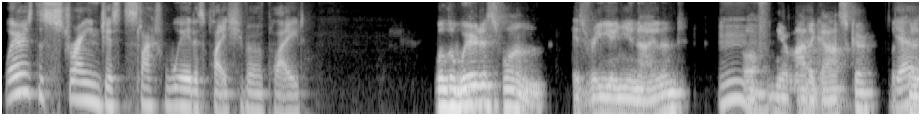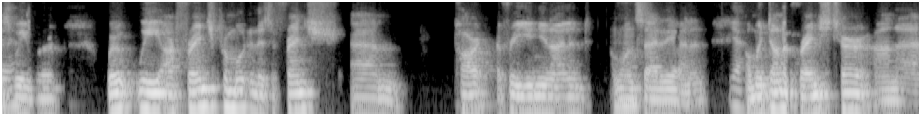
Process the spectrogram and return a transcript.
where is the strangest slash weirdest place you've ever played? Well, the weirdest one is Reunion Island, mm. off near Madagascar, because yeah, yeah. we were we're, we are French promoted. as a French um, part of Reunion Island on mm-hmm. one side of the island, yeah. and we've done a French tour and. Uh,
